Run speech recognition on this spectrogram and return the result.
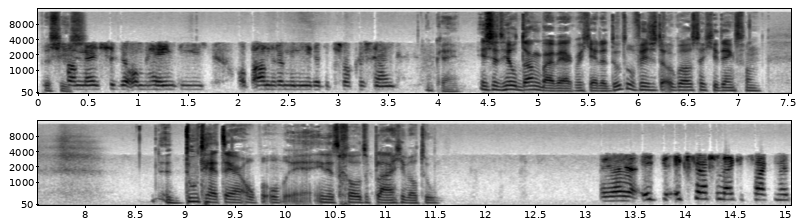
precies. van mensen eromheen die op andere manieren betrokken zijn. Oké. Is het heel dankbaar werk wat jij dat doet? Of is het ook wel eens dat je denkt van... Doet het er op, op, in het grote plaatje wel toe? Ja, ja. Ik, ik vergelijk het vaak met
